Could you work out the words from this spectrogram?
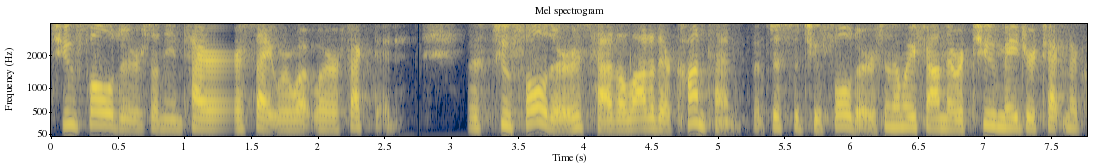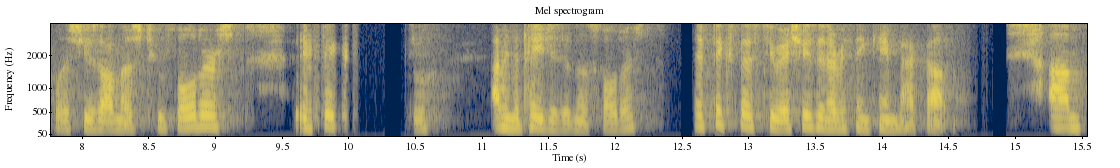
two folders on the entire site were what were affected. Those two folders had a lot of their content, but just the two folders. And then we found there were two major technical issues on those two folders. They fixed, I mean, the pages in those folders. They fixed those two issues and everything came back up. Um,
